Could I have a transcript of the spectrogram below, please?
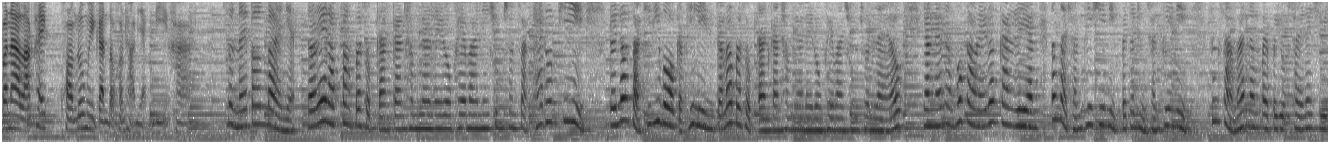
ก็น่ารักให้ความร่วมมือกันตอบคำถามอย่างดีค่ะ ส่วนในตอนบ่ายเนี่ย เราได้รับฟังประสบการณ์การทำงานในโรงพยาบาลในชุมชนจากแพทย์รุ่นพี่ ดยนอกจากที่พี่โบกับพี่ลินจะเล่าประสบการณ์การทำงานในโรงพยาบาลชุมชนแล้ว ยังแนะนำพวกเราในเรื่องการเรียน ตั้งแต่ชั้นพรีคลินิกไปจนถึงชั้นคลินิก ซึ่งสามารถนำไปประยุกต์ใช้ในชีวิต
